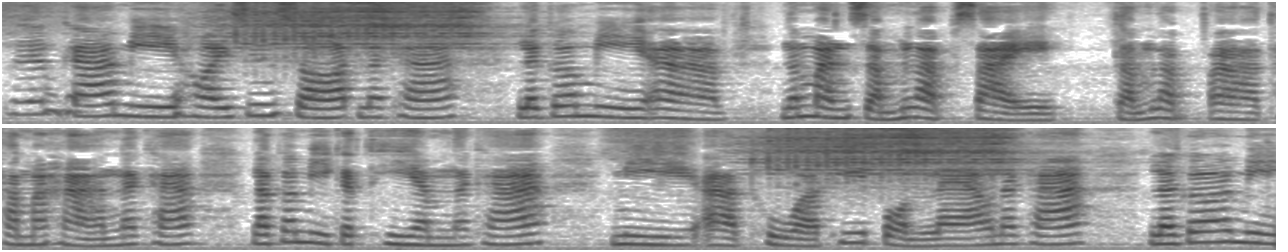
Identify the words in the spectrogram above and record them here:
เพื่อนๆคะมีฮอยซินซอสนะคะ แล้วก็มีน้ำมันสำหรับใส่สำหรับทำอาหารนะคะ แล้วก็มีกระเทียมนะคะ มีถั่วที่ป่นแล้วนะคะ แล้วก็มี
